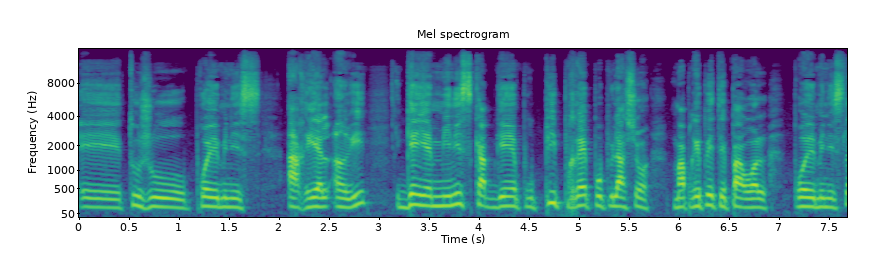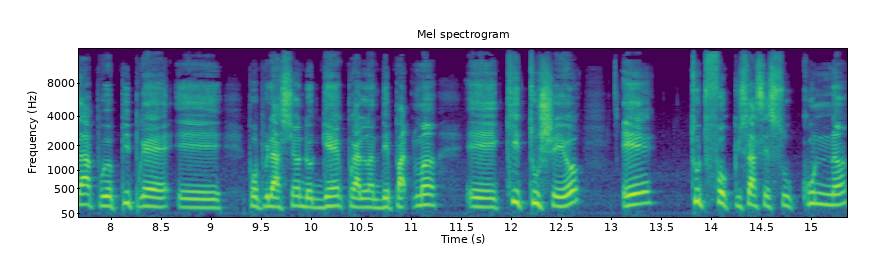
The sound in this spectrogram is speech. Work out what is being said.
e, toujou proye minis Ariel Henry, genyen minis kap genyen pou pi pre populasyon. Ma prepete parol proye minis la pou pi pre e, populasyon do genyen pral nan depatman e, ki touche yo. E tout fokus sa se sou koun nan,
